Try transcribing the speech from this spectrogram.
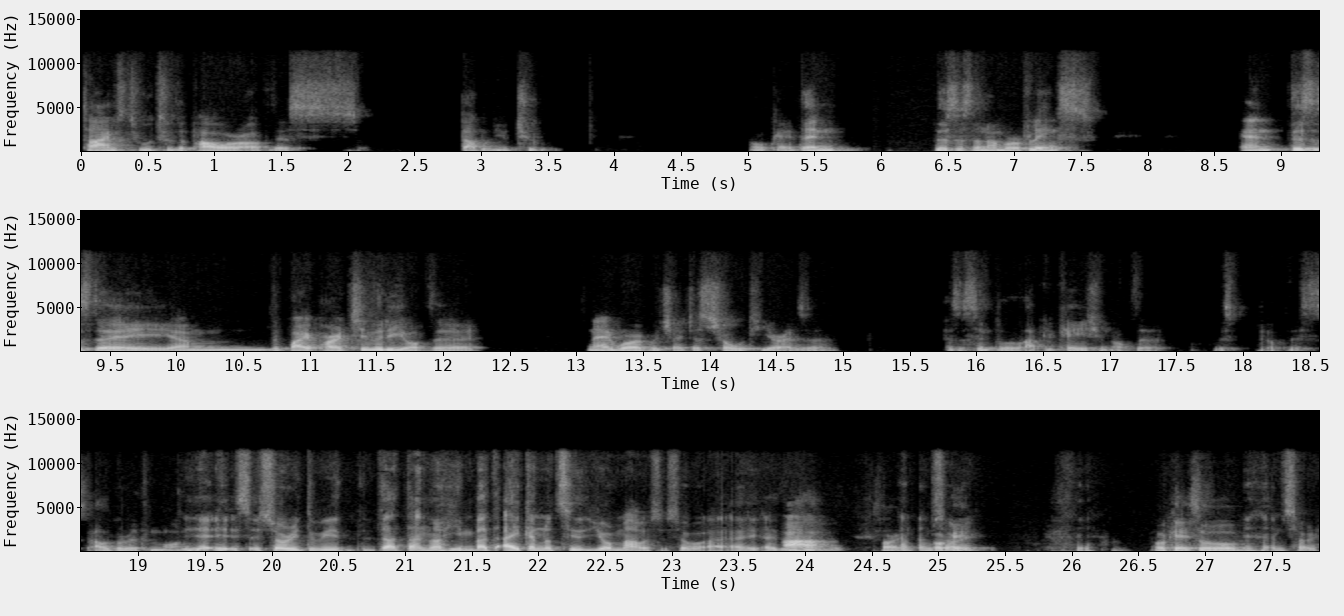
times two to the power of this W2. Okay, then this is the number of links. And this is the, um, the bipartivity of the network, which I just showed here as a, as a simple application of the this of this algorithm on yeah, sorry to be that annoying but i cannot see your mouse so i, I ah know. sorry i'm, I'm okay. sorry okay so i'm sorry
